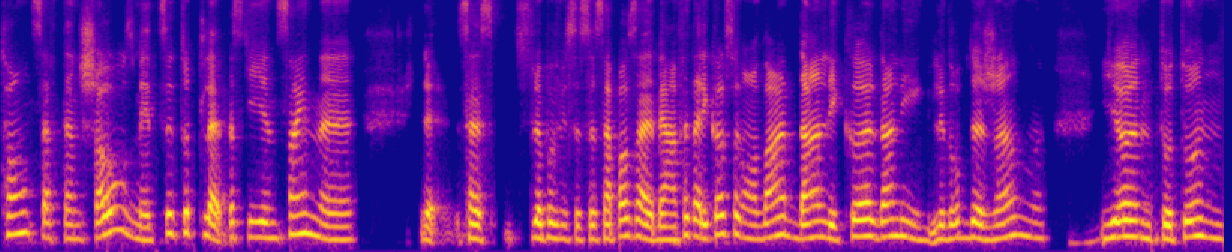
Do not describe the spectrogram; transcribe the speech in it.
ton de certaines choses, mais toute la, parce qu'il y a une scène, euh, le- ça, tu l'as pas vu, ça, ça, ça passe à- ben, en fait à l'école secondaire, dans l'école, dans les- le groupe de jeunes, il y a une totoune,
